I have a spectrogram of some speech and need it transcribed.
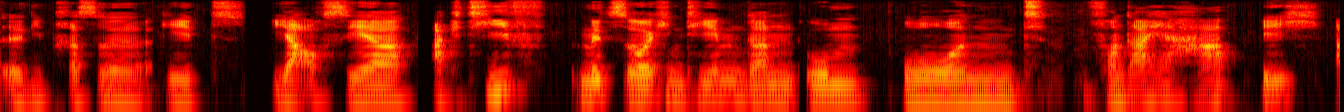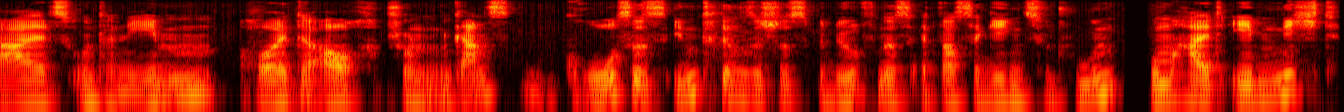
Äh, die Presse geht ja auch sehr aktiv mit solchen Themen dann um. Und von daher habe ich als Unternehmen heute auch schon ein ganz großes intrinsisches Bedürfnis, etwas dagegen zu tun, um halt eben nicht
